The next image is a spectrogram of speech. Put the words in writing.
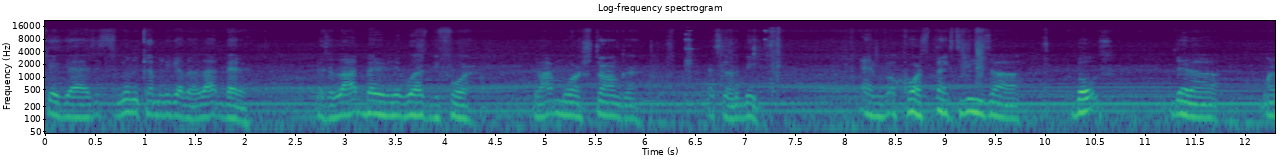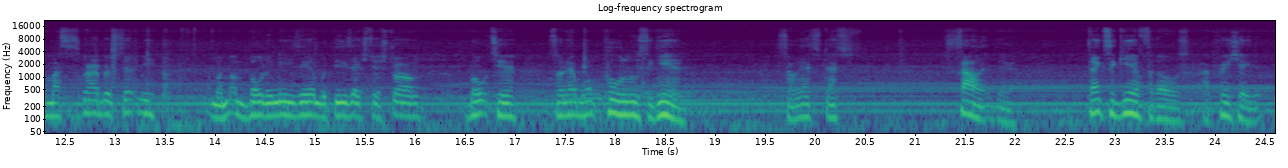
Okay guys, it's really coming together a lot better. It's a lot better than it was before. A lot more stronger that's gonna be. And of course, thanks to these uh, bolts that uh, one of my subscribers sent me, I'm, I'm bolting these in with these extra strong bolts here so that won't pull loose again. So that's that's solid there. Thanks again for those. I appreciate it.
